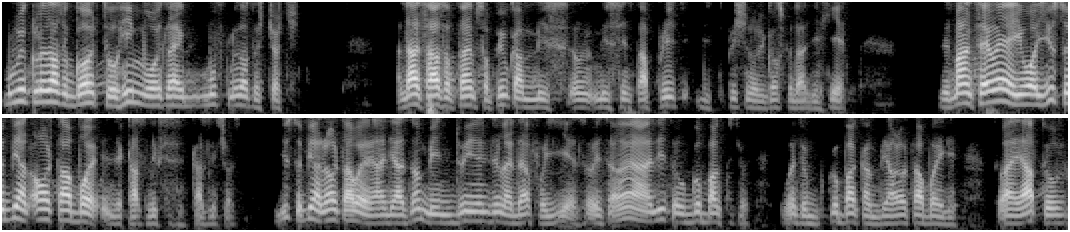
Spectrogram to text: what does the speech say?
moving closer to God to him was like move closer to church. And that's how sometimes some people can mis, misinterpret the preaching of the gospel that they hear. The man said, well, he was used to be an altar boy in the Catholic, Catholic church. Used to be an altar boy and he has not been doing anything like that for years. So he said, oh, I need to go back to church. He went to go back and be an altar boy again. So I have to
